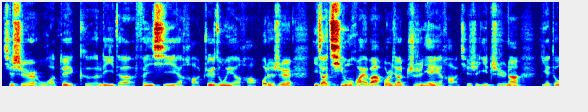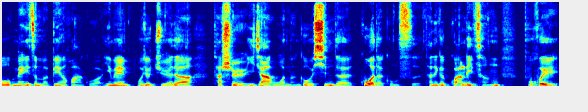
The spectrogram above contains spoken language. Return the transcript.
其实我对格力的分析也好，追踪也好，或者是你叫情怀吧，或者叫执念也好，其实一直呢也都没怎么变化过。因为我就觉得它是一家我能够信得过的公司，它那个管理层不会。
